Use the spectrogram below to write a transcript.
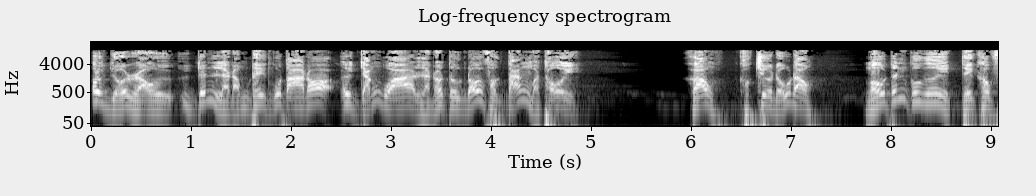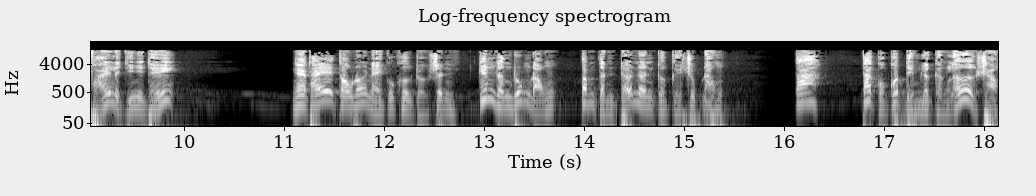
Ôi vừa rồi, chính là động thiên của ta đó, chẳng qua là nó tương đối phân tán mà thôi. Không, còn chưa đủ đâu. Ngộ tính của ngươi thì không phải là chỉ như thế. Nghe thấy câu nói này của Khương Trường Sinh, kiếm thần rung động, tâm tình trở nên cực kỳ xúc động. Ta, ta còn có tiềm lực càng lớn hơn sao?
